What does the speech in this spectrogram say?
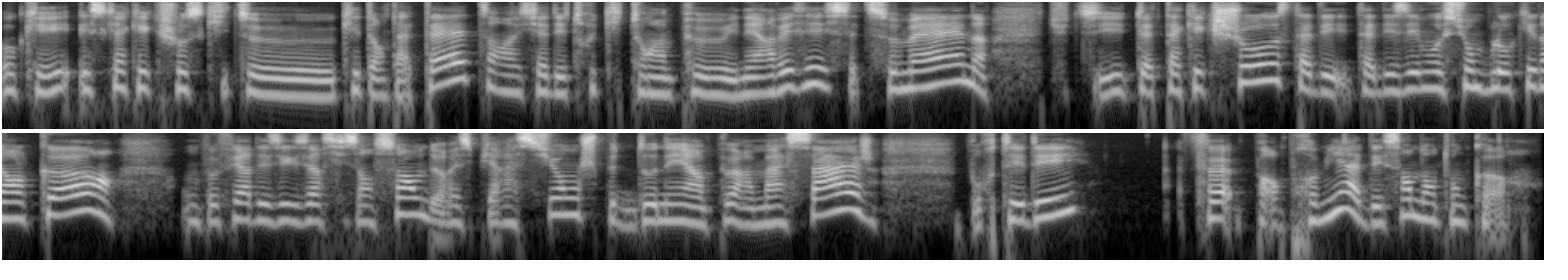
Ok, est-ce qu'il y a quelque chose qui te qui est dans ta tête? Est-ce qu'il y a des trucs qui t'ont un peu énervé cette semaine? Tu as, quelque chose? Tu as, des- t'as des émotions bloquées dans le corps? On peut faire des exercices ensemble de respiration. Je peux te donner un peu un massage pour t'aider en premier à descendre dans ton corps.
